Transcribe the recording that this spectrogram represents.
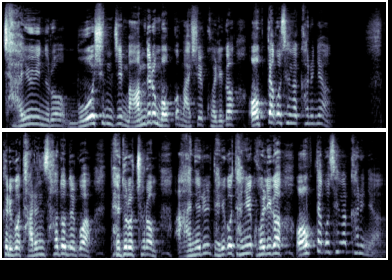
자유인으로 무엇이든지 마음대로 먹고 마실 권리가 없다고 생각하느냐? 그리고 다른 사도들과 베드로처럼 아내를 데리고 다닐 권리가 없다고 생각하느냐?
